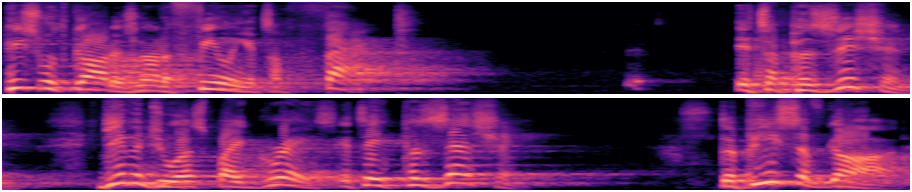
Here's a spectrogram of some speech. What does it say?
Peace with God is not a feeling, it's a fact. It's a position given to us by grace. It's a possession. The peace of God.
